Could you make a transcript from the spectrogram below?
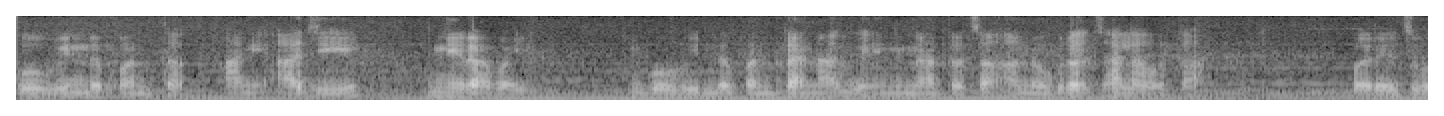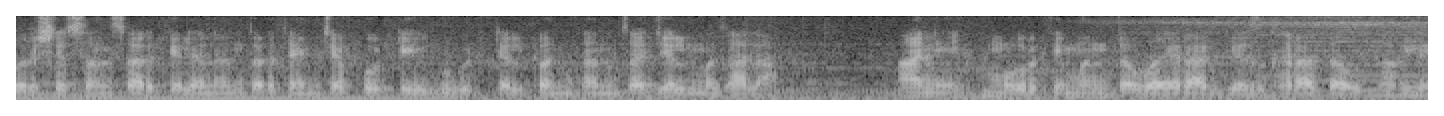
गोविंदपंत आणि आजी मीराबाई गोविंदपंतांना गहिनीनाथाचा अनुग्रह झाला होता. बरेच वर्ष संसार केल्यानंतर त्यांच्या पोटी विठ्ठलपंतांचा जन्म झाला आणि मूर्तिमंत वैराग्यच घरात अवतरले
